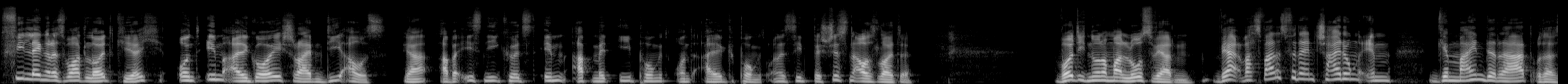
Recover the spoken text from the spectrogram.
Viel längeres Wort Leutkirch und im Allgäu schreiben die aus. Ja, aber ist nie kürzt im ab mit i. -Punkt und alg. -Punkt. Und es sieht beschissen aus, Leute. Wollte ich nur noch mal loswerden. Wer, was war das für eine Entscheidung im Gemeinderat oder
